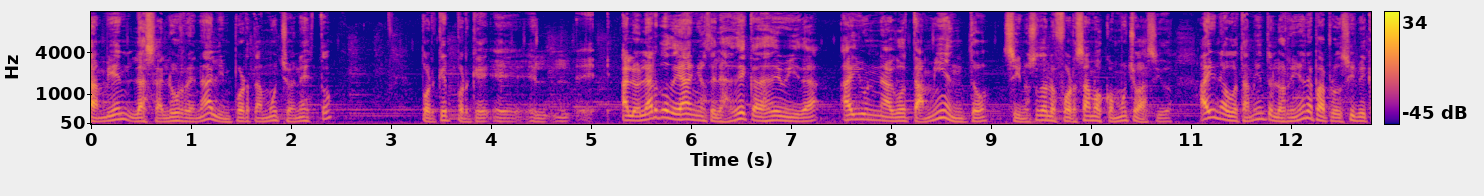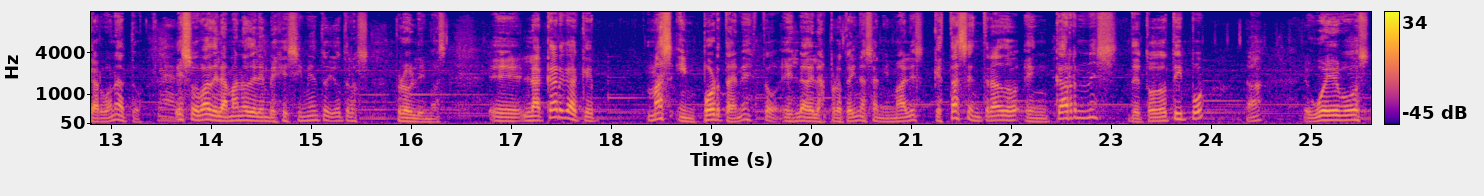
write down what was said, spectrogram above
también la salud renal importa mucho en esto. ¿Por qué? Porque eh, eh, a lo largo de años, de las décadas de vida, hay un agotamiento, si nosotros lo forzamos con mucho ácido, hay un agotamiento en los riñones para producir bicarbonato. Eso va de la mano del envejecimiento y otros problemas. Eh, la carga que más importa en esto es la de las proteínas animales, que está centrado en carnes de todo tipo, huevos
